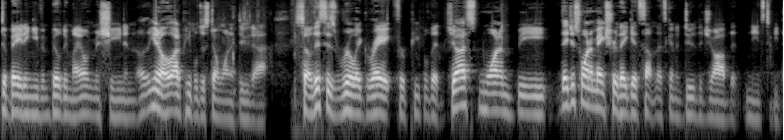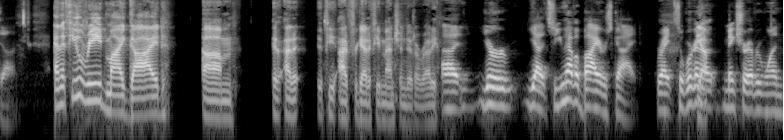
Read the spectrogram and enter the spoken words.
debating even building my own machine, and, uh, you know, a lot of people just don't want to do that. So this is really great for people that just want to be, they just want to make sure they get something that's going to do the job that needs to be done. And if you read my guide, um, I, if you, I forget if you mentioned it already. Uh, you're yeah. So you have a buyer's guide, right? So we're gonna make sure everyone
